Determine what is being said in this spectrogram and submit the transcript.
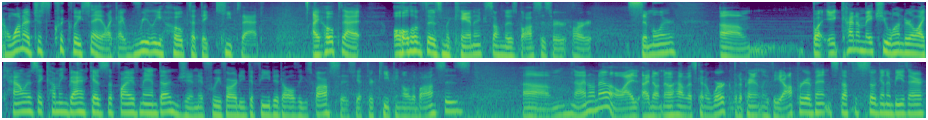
i want to just quickly say like i really hope that they keep that I hope that all of those mechanics on those bosses are, are similar. Um, but it kind of makes you wonder, like, how is it coming back as the five-man dungeon if we've already defeated all these bosses, yet they're keeping all the bosses? Um, I don't know. I, I don't know how that's going to work, but apparently the opera event and stuff is still going to be there.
